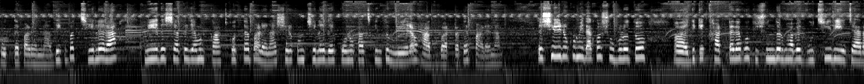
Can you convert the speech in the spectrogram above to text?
করতে পারে না। দেখবা ছেলেরা মেয়েদের সাথে যেমন কাজ করতে পারে না, সেরকম ছেলেদের কোনো কাজ কিন্তু মেয়েরাও হাত বাটাতে পারে না। তো সেই রকমই দেখো সুব্রত এদিকে খাটটা দেখো কি সুন্দরভাবে গুছিয়ে দিয়েছে, আর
